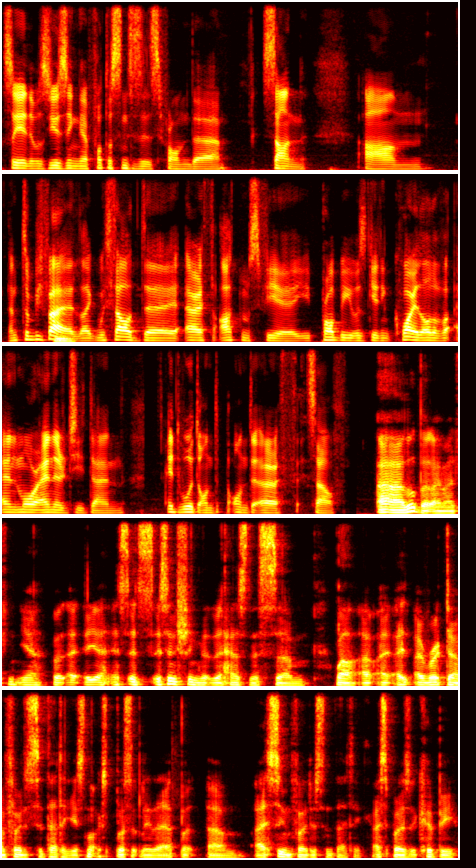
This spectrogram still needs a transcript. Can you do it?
So yeah, it was using a photosynthesis from the sun. Um, and to be fair, like without the Earth atmosphere, he probably was getting quite a lot of and more energy than it would on the on the Earth itself. Uh, a little bit, I imagine. Yeah, but uh, yeah, it's it's it's interesting that it has this. Um, well, I, I I wrote down photosynthetic. It's not explicitly there, but um, I assume photosynthetic. I suppose it could be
